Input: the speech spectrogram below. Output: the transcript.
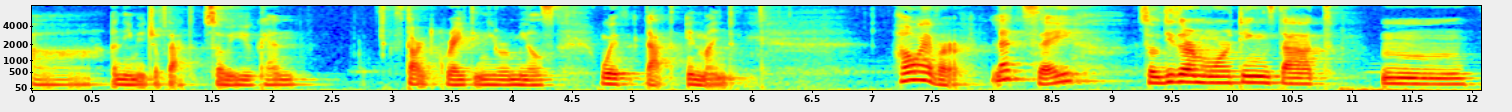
uh, an image of that so you can start creating your meals with that in mind. However, let's say, so these are more things that um,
